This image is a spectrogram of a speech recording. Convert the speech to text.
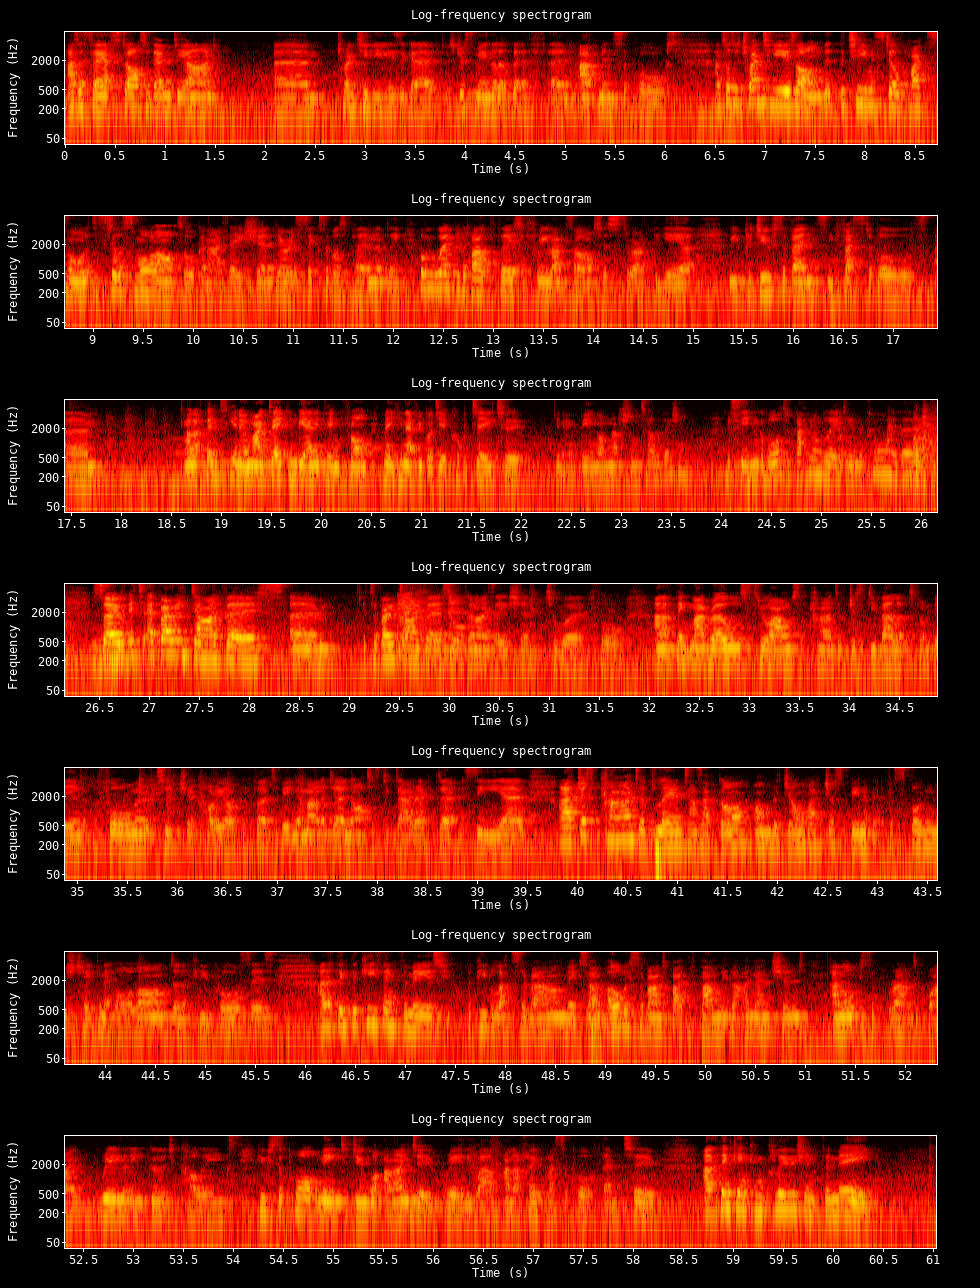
As I say, I started MDI um, 20 years ago. It was just me and a little bit of um, admin support. And sort of 20 years on, the, the team is still quite small. It's still a small art organisation. There are six of us permanently. But we work with about 30 freelance artists throughout the year. We produce events and festivals. Um, and I think, you know, my day can be anything from making everybody a cup of tea to, you know, being on national television, receiving awards with that young lady in the corner there. So it's a very diverse, um, it's a very diverse organisation to work for. And I think my roles throughout have kind of just developed from being a performer, a teacher, a choreographer, to being a manager, an artistic director, a CEO. And I've just kind of learned as I've gone on the job. I've just been a bit of a sponge, taken it all on, done a few courses. And I think the key thing for me is the people that surround me. So I'm always surrounded by the family that I mentioned. I'm always surrounded by really good colleagues who support me to do what I do really well, and I hope I support them too. And I think in conclusion for me,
